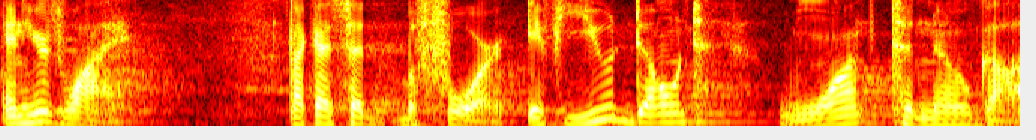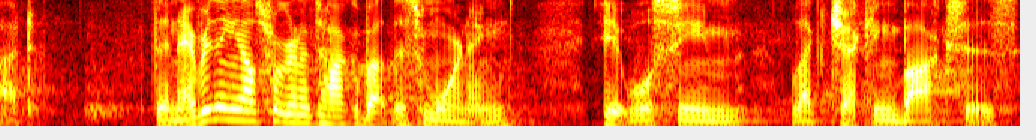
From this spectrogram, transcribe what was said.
And here's why. Like I said before, if you don't want to know God, then everything else we're going to talk about this morning, it will seem like checking boxes.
